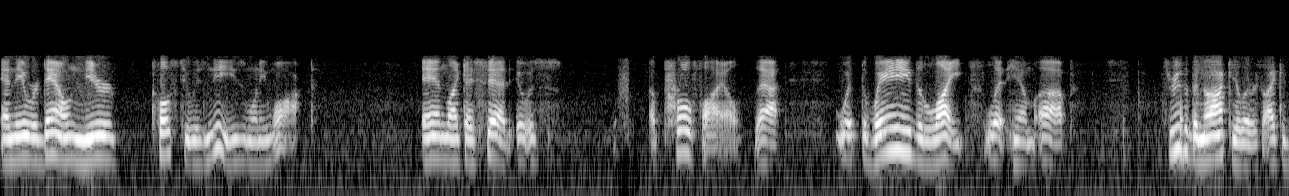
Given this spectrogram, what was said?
and they were down near close to his knees when he walked. And like I said, it was a profile that, with the way the lights lit him up, through the binoculars, I could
